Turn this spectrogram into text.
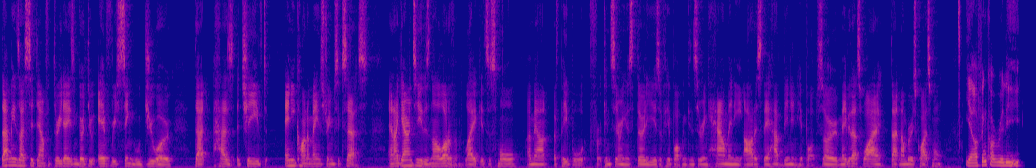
That means I sit down for three days and go through every single duo that has achieved any kind of mainstream success. And I guarantee you there's not a lot of them. Like, it's a small amount of people for considering there's 30 years of hip hop and considering how many artists there have been in hip hop. So maybe that's why that number is quite small. Yeah, I think I really,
